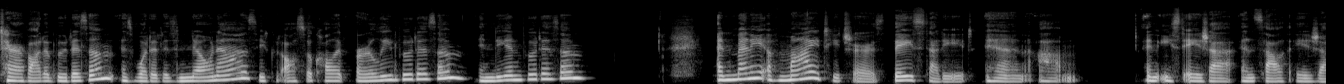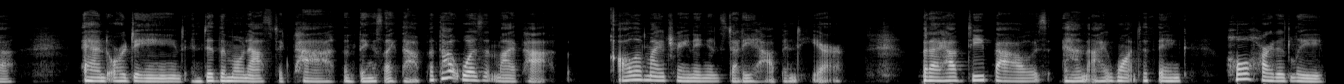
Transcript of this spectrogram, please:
Theravada Buddhism is what it is known as. You could also call it early Buddhism, Indian Buddhism. And many of my teachers, they studied in, um, in East Asia and South Asia and ordained and did the monastic path and things like that. But that wasn't my path. All of my training and study happened here. But I have deep bows and I want to thank wholeheartedly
